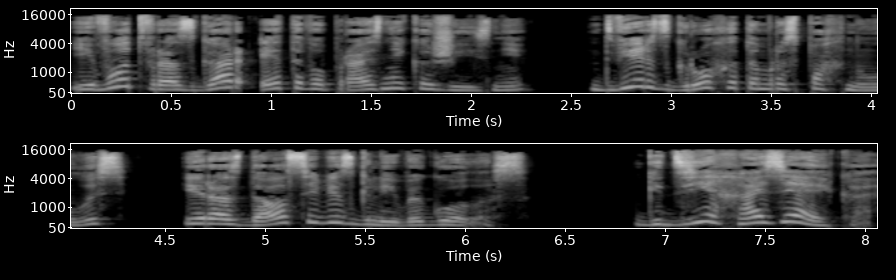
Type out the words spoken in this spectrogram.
И вот в разгар этого праздника жизни дверь с грохотом распахнулась, и раздался визгливый голос. «Где хозяйка?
